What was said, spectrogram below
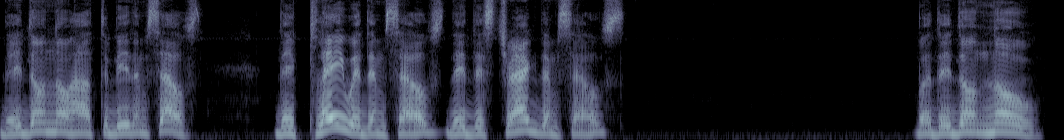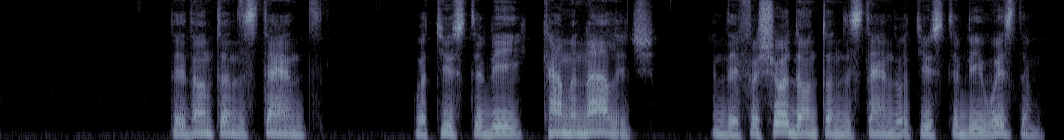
They don't know how to be themselves. They play with themselves, they distract themselves, but they don't know, they don't understand what used to be common knowledge, and they for sure don't understand what used to be wisdom.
